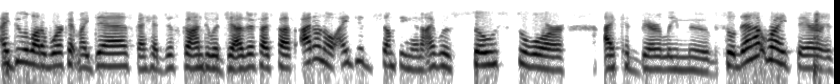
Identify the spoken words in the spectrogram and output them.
I do a lot of work at my desk. I had just gone to a jazzercise class. I don't know. I did something and I was so sore I could barely move. So that right there is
